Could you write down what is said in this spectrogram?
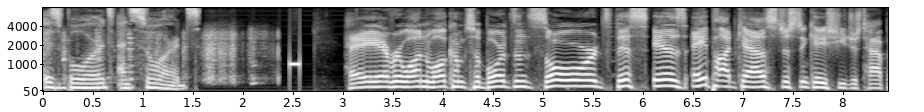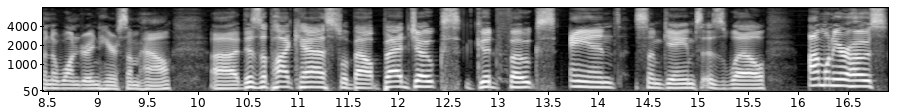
is Boards and Swords. Hey everyone, welcome to Boards and Swords. This is a podcast, just in case you just happen to wander in here somehow. Uh, this is a podcast about bad jokes, good folks, and some games as well. I'm one of your hosts.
